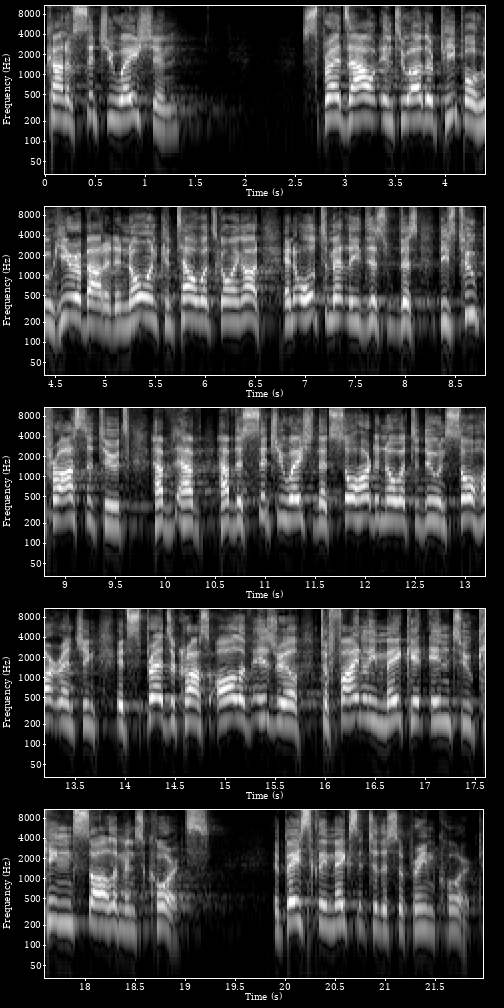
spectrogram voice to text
kind of situation spreads out into other people who hear about it and no one can tell what's going on. And ultimately this, this, these two prostitutes have, have, have this situation that's so hard to know what to do and so heart-wrenching. It spreads across all of israel to finally make it into king solomon's courts. It basically makes it to the supreme court.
